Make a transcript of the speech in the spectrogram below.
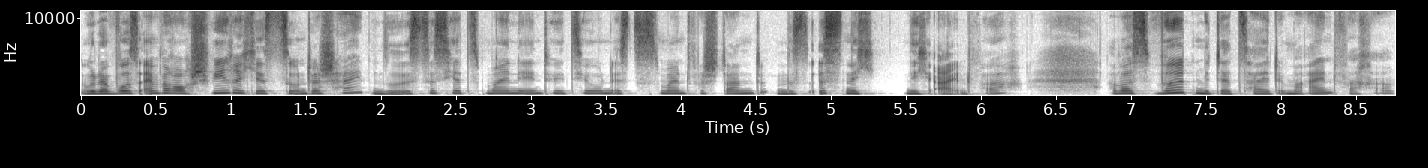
oder wo es einfach auch schwierig ist zu unterscheiden. So ist das jetzt meine Intuition, ist das mein Verstand? Und es ist nicht nicht einfach, aber es wird mit der Zeit immer einfacher.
